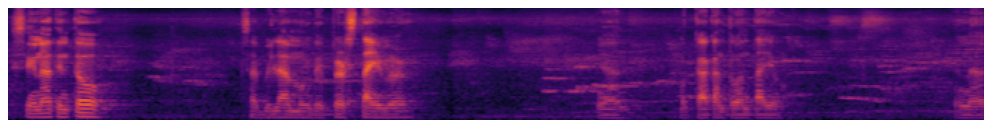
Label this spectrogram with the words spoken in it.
Testing natin to. Sabi lamang the first timer. Yan. Magkakantuan tayo. Yan na.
